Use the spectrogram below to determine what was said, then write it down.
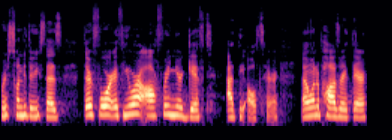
Verse 23 says, Therefore, if you are offering your gift at the altar, now I want to pause right there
